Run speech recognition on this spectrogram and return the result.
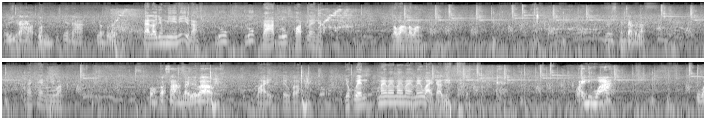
เฮ้ยดาร์กถึงที่แค่ดาร์กระเบิดแต่เรายังมีนี่อยู่นะ ลูกลูกดาร์กลูกก๊อตอะไรเนี่ย ระวังระวัง เฮ้ยมันจับไปละได้แค่นี้ว่ะสองก็สามไปหรือเปล่าไหวเร็วปะล่ะยกเว้นไม่ไม่ไม่ไม่ไม่ไหวกันเลยไหวดิวะไหว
